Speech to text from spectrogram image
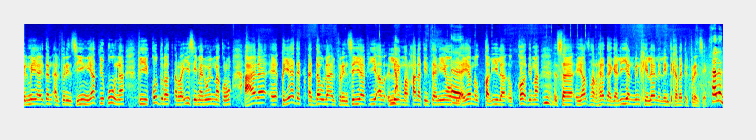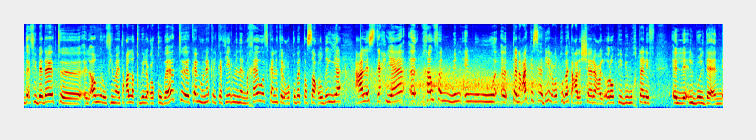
اذا الفرنسيين يثقون في قدرة الرئيس إيمانويل ماكرون على قيادة الدولة الفرنسية في لمرحلة ثانية وفي الأيام القليلة القادمة سيظهر هذا جليا من خلال الانتخابات الفرنسية. خالد في بداية الأمر وفيما يتعلق بالعقوبات كان هناك الكثير من المخاوف كانت العقوبات تصاعديه على استحياء خوفا من إنه تنعكس هذه العقوبات على الشارع الأوروبي بمختلف البلدان.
